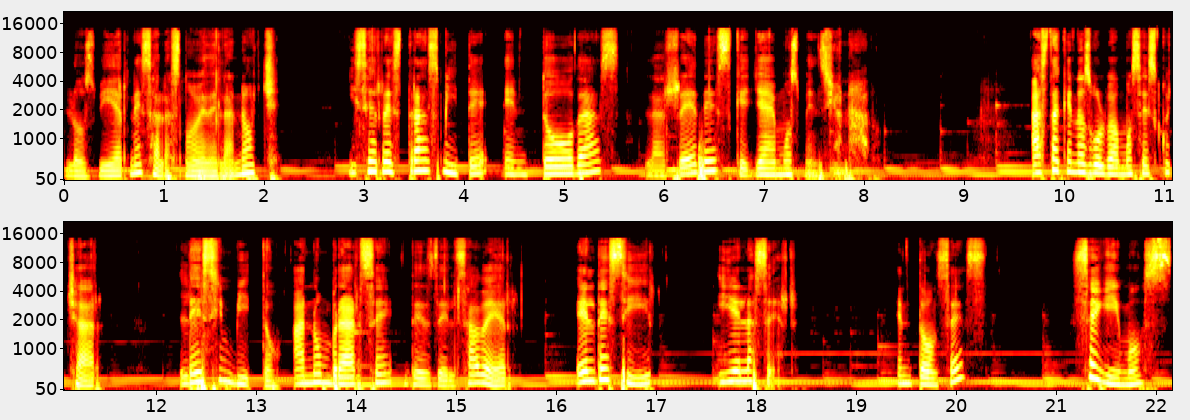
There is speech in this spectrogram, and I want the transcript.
los viernes a las 9 de la noche y se retransmite en todas las redes que ya hemos mencionado. Hasta que nos volvamos a escuchar, les invito a nombrarse desde el saber, el decir y el hacer. Entonces, seguimos.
